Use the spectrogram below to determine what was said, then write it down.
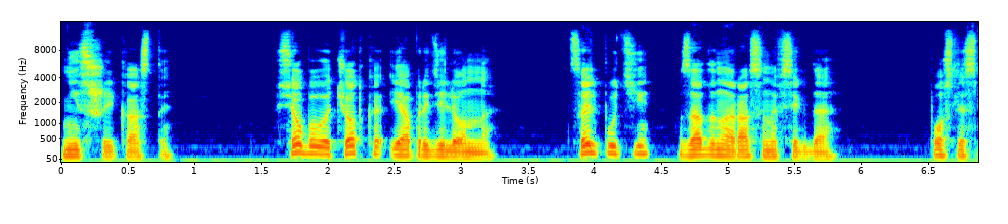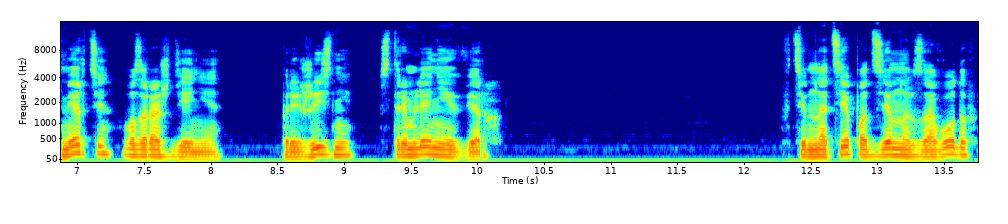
низшие касты. Все было четко и определенно. Цель пути задана раз и навсегда. После смерти — возрождение — при жизни стремление вверх. В темноте подземных заводов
